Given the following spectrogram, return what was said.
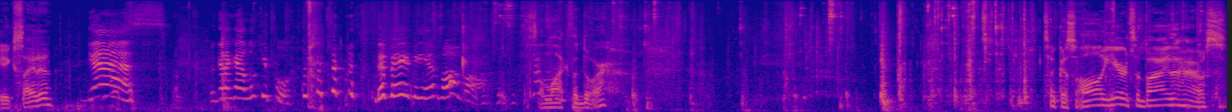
You excited? Yes! We're gonna get Lucky Poo. the baby and Bobo. Let's unlock the door. Took us all year to buy the house.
